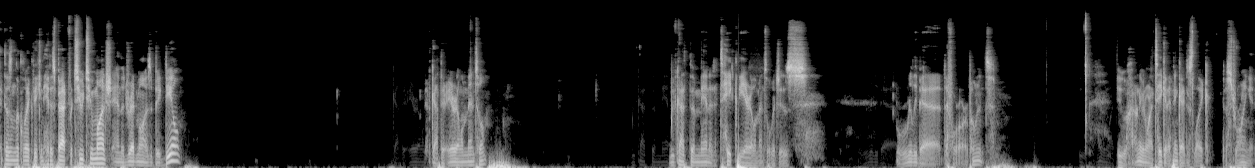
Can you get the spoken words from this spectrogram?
it doesn't look like they can hit us back for too, too much, and the Dreadmaw is a big deal. They've got their air elemental. We've got the mana to take the air elemental, which is really bad for our opponent. Ooh, I don't even want to take it. I think I just like destroying it.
